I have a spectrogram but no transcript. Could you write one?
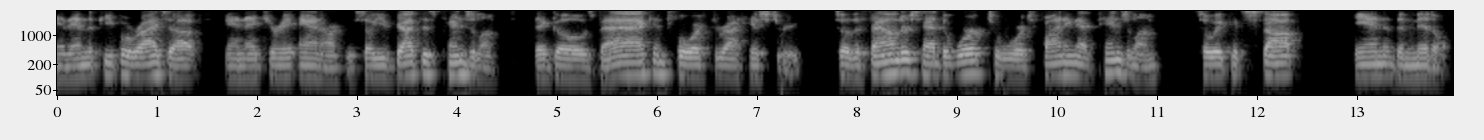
And then the people rise up and they create anarchy. So you've got this pendulum that goes back and forth throughout history. So the founders had to work towards finding that pendulum so it could stop in the middle.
